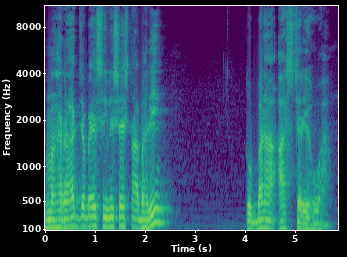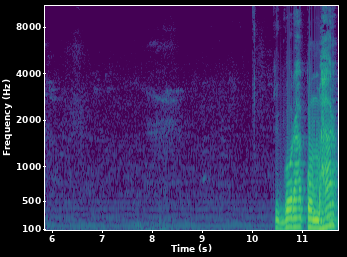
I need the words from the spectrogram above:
महाराज जब ऐसी विशेषता भरी तो बड़ा आश्चर्य हुआ कि गोरा कुंभार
